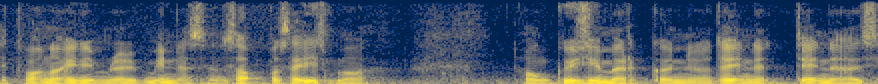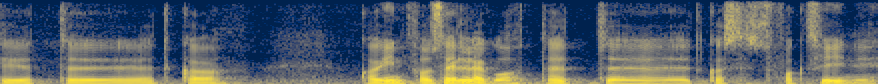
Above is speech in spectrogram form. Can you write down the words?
et vana inimene minna sinna sappa seisma on küsimärk, on ju teine, teine asi, et, et ka, ka info selle kohta, et, et kas seda vaktsiini,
